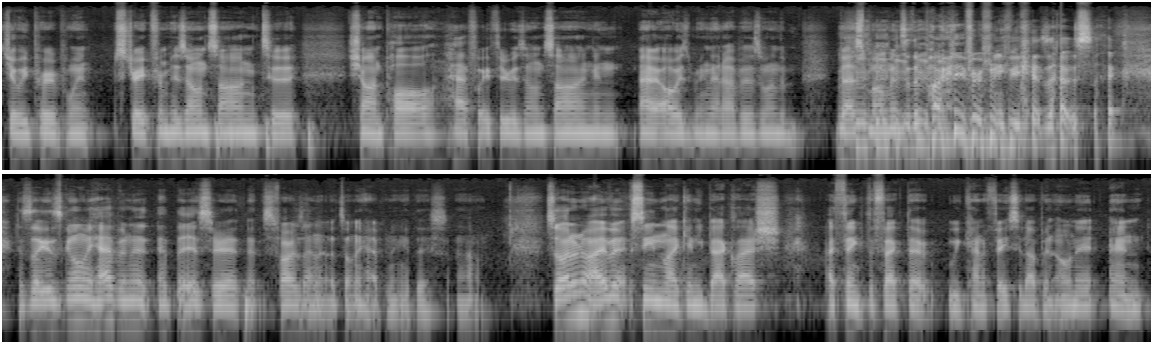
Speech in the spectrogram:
Joey Purp went straight from his own song to Sean Paul halfway through his own song and I always bring that up. It was one of the best moments of the party for me because I was like it's like it's gonna only happen at, at this or at, as far as I know it's only happening at this. Um, so I don't know. I haven't seen like any backlash. I think the fact that we kind of face it up and own it and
